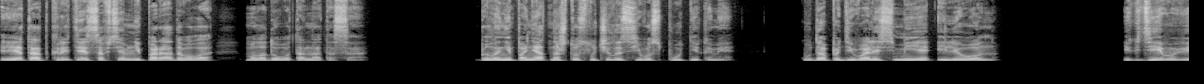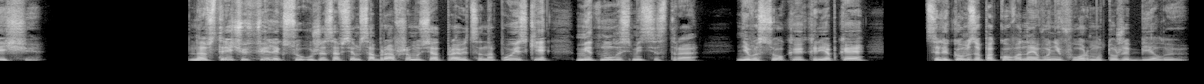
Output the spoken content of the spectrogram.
И это открытие совсем не порадовало молодого Танатоса. Было непонятно, что случилось с его спутниками. Куда подевались Мия и Леон? И где его вещи? Навстречу Феликсу, уже совсем собравшемуся отправиться на поиски, метнулась медсестра. Невысокая, крепкая, целиком запакованная в униформу, тоже белую.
